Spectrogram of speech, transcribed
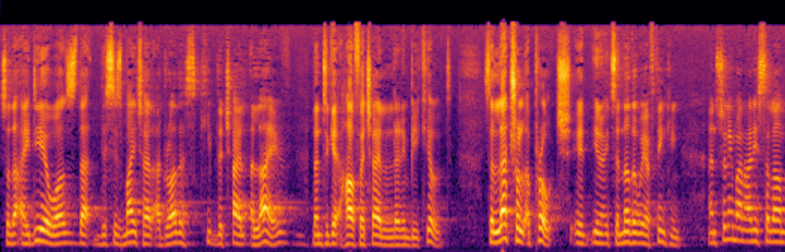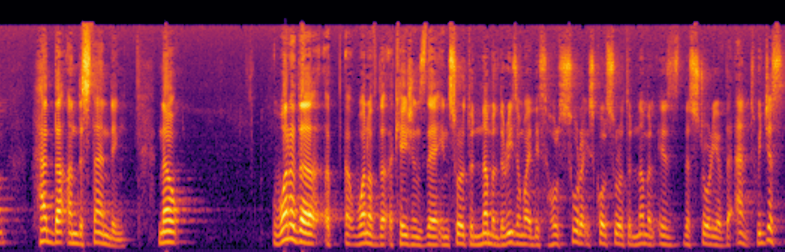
So the idea was that this is my child, I'd rather keep the child alive than to get half a child and let him be killed. It's a lateral approach. It, you know, it's another way of thinking. And Sulaiman had that understanding. Now, one of the uh, uh, one of the occasions there in Surah An-Naml, the reason why this whole surah is called Surah An-Naml is the story of the ant. We just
